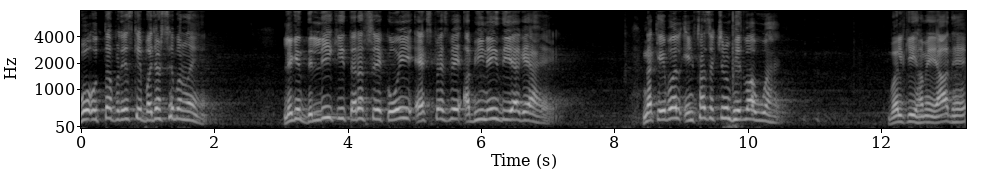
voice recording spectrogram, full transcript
वो उत्तर प्रदेश के बजट से बन रहे हैं। लेकिन दिल्ली की तरफ़ से कोई एक्सप्रेस वे अभी नहीं दिया गया है। न केवल इंफ्रास्ट्रक्चर में भेदभाव हुआ है, बल्कि हमें याद है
